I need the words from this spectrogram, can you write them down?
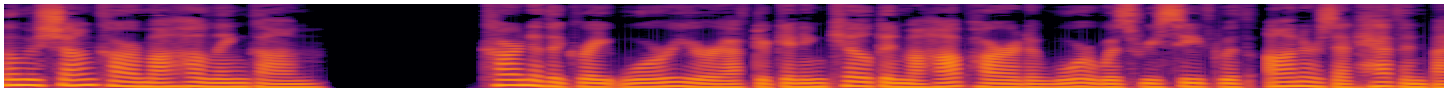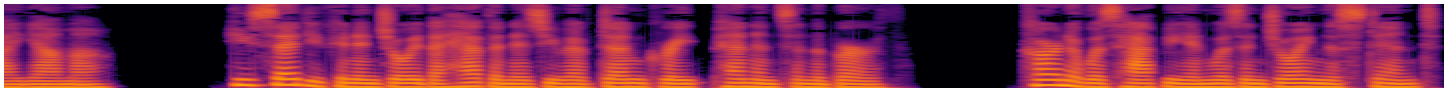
Umashankar Mahalingam. Karna, the great warrior, after getting killed in Mahabharata war, was received with honors at heaven by Yama. He said, You can enjoy the heaven as you have done great penance in the birth. Karna was happy and was enjoying the stint.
